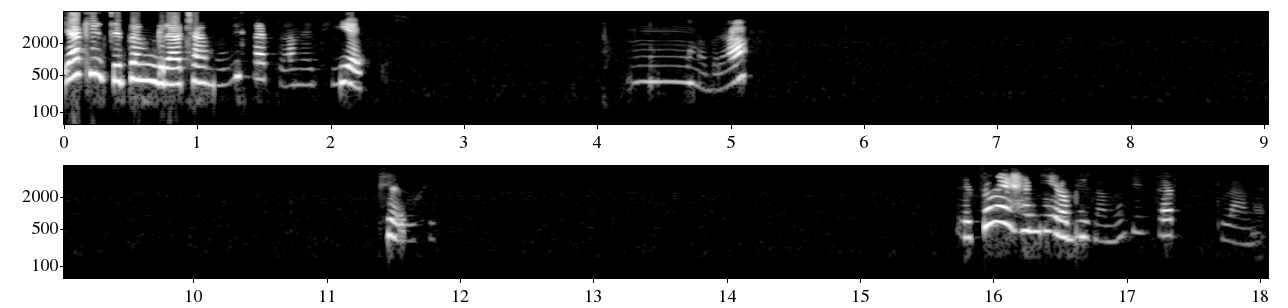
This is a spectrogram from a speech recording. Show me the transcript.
jakim typem gracza mówi Star Planet jesteś? Mm, dobra. Pieluchy. Y, Co najchętniej robisz na Movie Star Planet?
